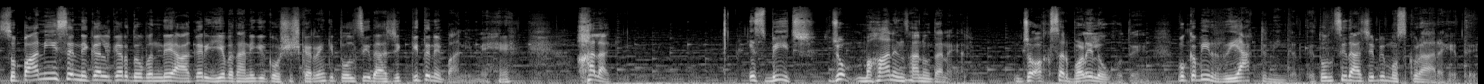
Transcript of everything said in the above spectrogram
सो पानी से निकलकर दो बंदे आकर ये बताने की कोशिश कर रहे हैं कि तुलसीदास जी कितने पानी में हैं। हालाँकि, इस बीच जो महान इंसान होता है ना यार, जो अक्सर बड़े लोग होते हैं, वो कभी रिएक्ट नहीं करते। तुलसीदास जी भी मुस्कुरा रहे थे।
